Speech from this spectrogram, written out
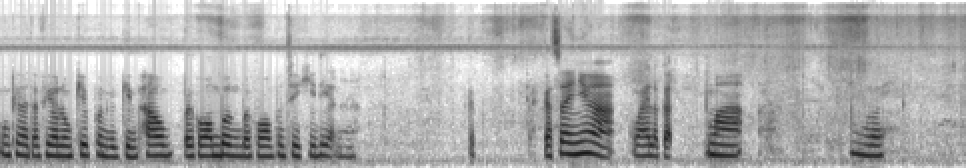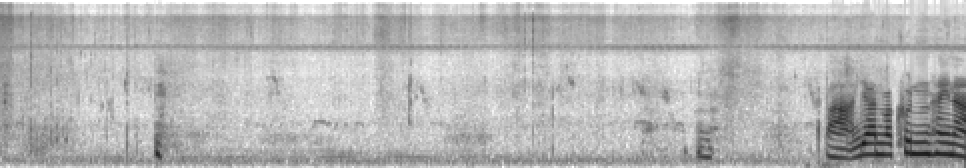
บางเทื่อสะเพียวลงคลิปเพิ่นก็กินข้าวไปพร้อมเบิ่งไปพร้อมเพิ่นสิขี้เดียดนะนะก็ใส่เหงื่อไว้แล้วก็มานี่เลย ป่านย่านว่าขึ้นให้นา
